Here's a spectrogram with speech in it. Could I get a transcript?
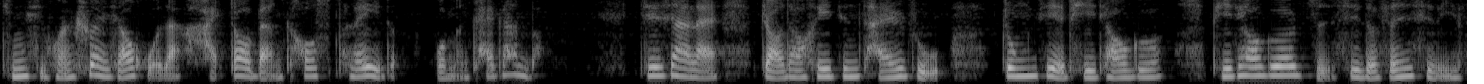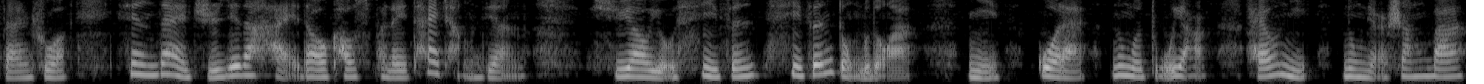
挺喜欢帅小伙的海盗版 cosplay 的，我们开干吧。接下来找到黑金财主中介皮条哥，皮条哥仔细的分析了一番，说现在直接的海盗 cosplay 太常见了，需要有细分，细分懂不懂啊？你过来弄个独眼儿，还有你弄点伤疤，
